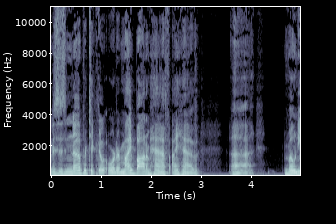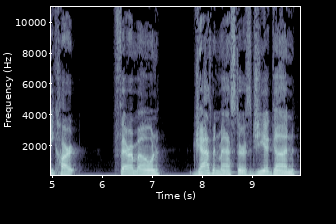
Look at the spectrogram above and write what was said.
This is no particular order. My bottom half, I have uh, Monique Heart, Pheromone, Jasmine Masters, Gia Gunn,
